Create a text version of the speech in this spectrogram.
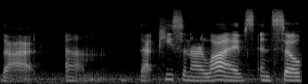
that um, that peace in our lives. And so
